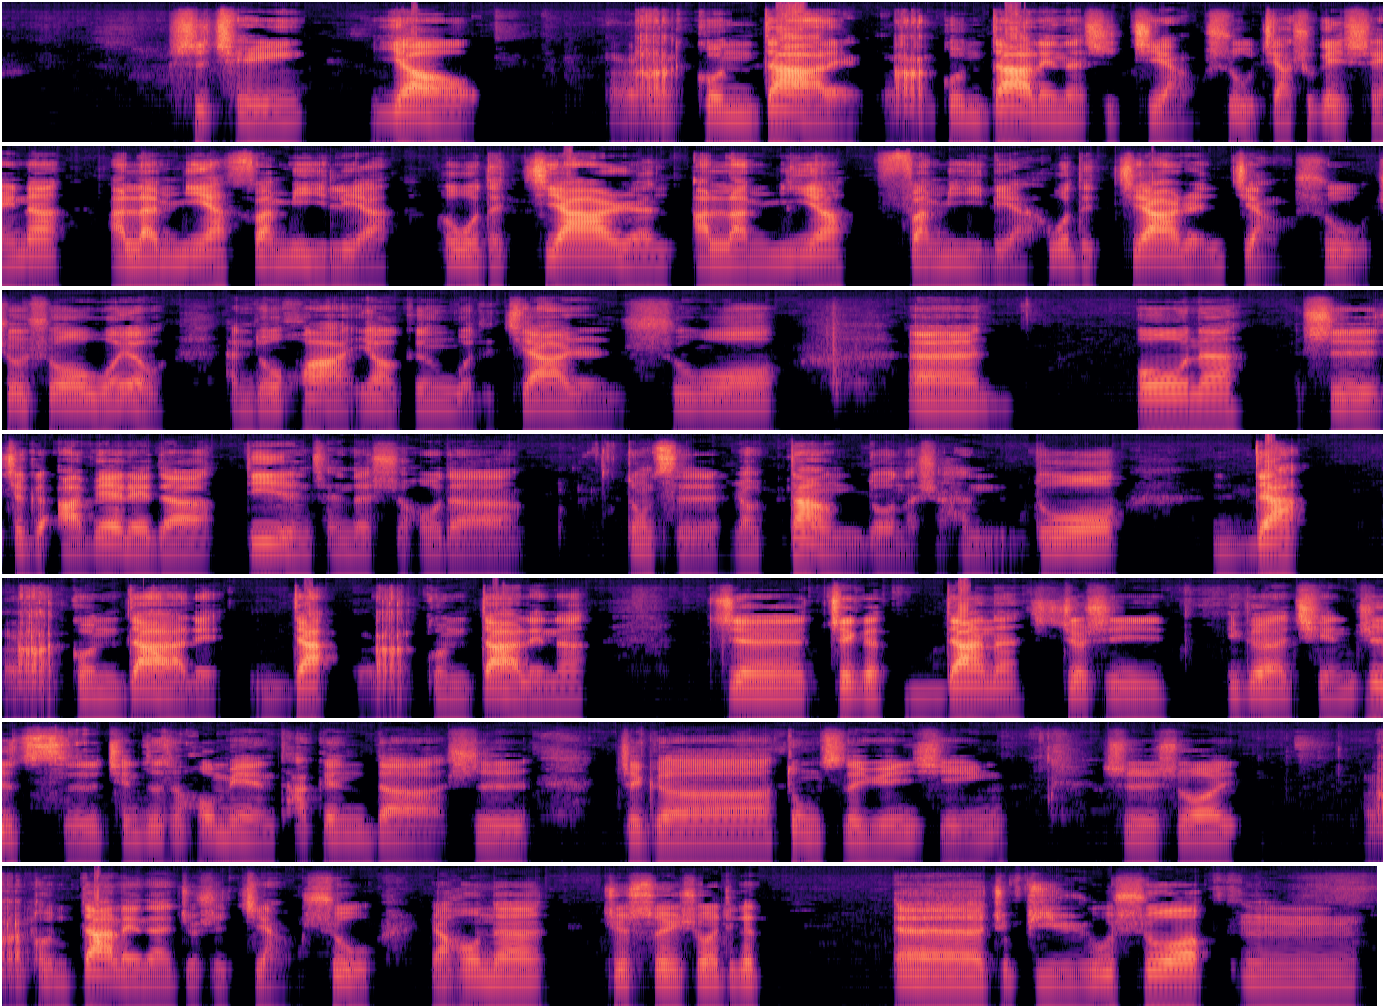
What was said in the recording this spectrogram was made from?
事情要 raccontare，raccontare 呢是讲述，讲述给谁呢？alla mia famiglia 和我的家人，alla mia famiglia 和我的家人讲述，就是说我有很多话要跟我的家人说。嗯，o 呢是这个 avere 的第一人称的时候的动词，然后 tanto 呢是很多，da raccontare，da raccontare 呢。这这个 da 呢，就是一个前置词，前置词后面它跟的是这个动词的原形，是说 raccontare 呢就是讲述，然后呢就所以说这个呃，就比如说嗯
